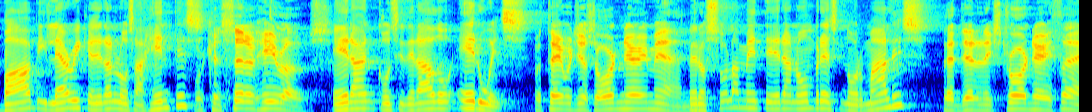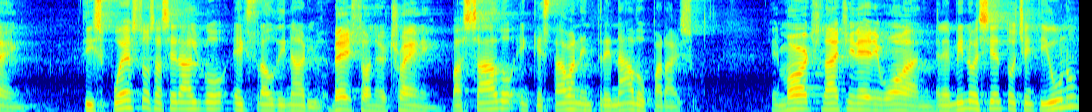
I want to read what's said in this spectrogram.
Bob y Larry, que eran los agentes, were considered heroes, eran considerados héroes, but they were just ordinary men pero solamente eran hombres normales that did an extraordinary thing dispuestos a hacer algo extraordinario, based on their training. basado en que estaban entrenados para eso. In March 1981, En el 1981,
